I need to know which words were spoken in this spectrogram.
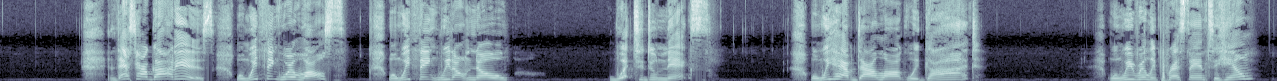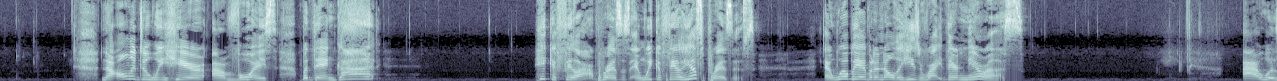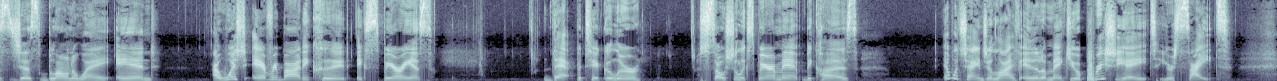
And that's how God is. When we think we're lost, when we think we don't know what to do next, when we have dialogue with God, when we really press into Him, not only do we hear our voice, but then God, He can feel our presence and we can feel His presence. And we'll be able to know that He's right there near us. I was just blown away. And I wish everybody could experience that particular social experiment because it will change your life and it'll make you appreciate your sight.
